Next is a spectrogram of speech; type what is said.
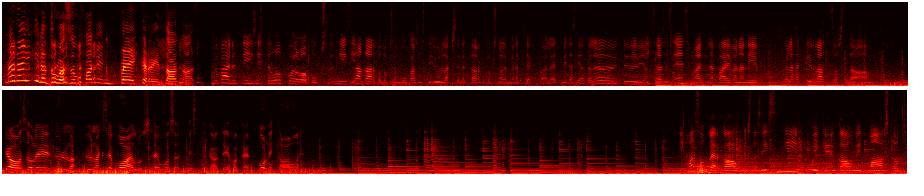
Mä en ikinä tulla sun fucking bakeriin takas. Me päädyttiin sitten loppujen lopuksi, siis ihan tarkoituksenmukaisesti ylläkselle. Tarkoituksena oli mennä tsekkailemaan, että mitä sieltä löytyy. Ja itse asiassa ensimmäisenä päivänä niin me lähdettiin ratsastaa. Joo, se oli yllä, ylläksen vaellushevoset, mistä me käytiin hakemaan konit alle. Ihan superkaunista, siis niin huikean kauniit maastot.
